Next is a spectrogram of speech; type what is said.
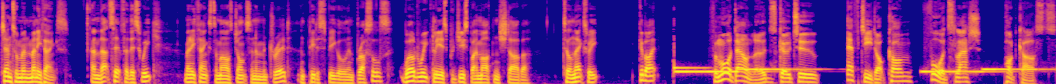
Gentlemen, many thanks. And that's it for this week. Many thanks to Miles Johnson in Madrid and Peter Spiegel in Brussels. World Weekly is produced by Martin Staber. Till next week, goodbye. For more downloads, go to ft.com forward slash podcasts.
